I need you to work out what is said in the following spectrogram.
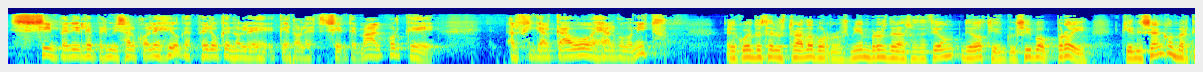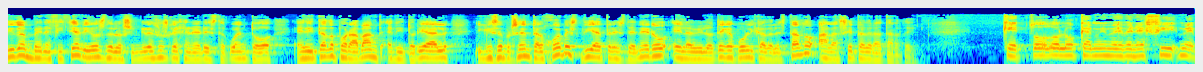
sin pedirle permiso al colegio, que espero que no le, que no le siente mal, porque al fin y al cabo es algo bonito. El cuento está ilustrado por los miembros de la Asociación de Ocio Inclusivo PROI, quienes se han convertido en beneficiarios de los ingresos que genera este cuento, editado por Avant Editorial y que se presenta el jueves día 3 de enero en la Biblioteca Pública del Estado a las 7 de la tarde. Que todo lo que a mí me, me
